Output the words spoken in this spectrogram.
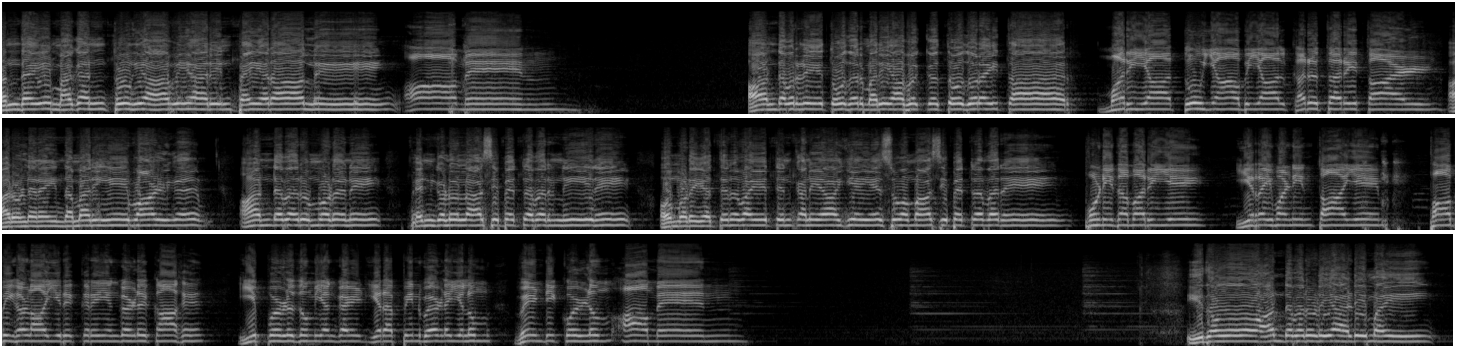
தந்தை மகன் தூய ஆவியாரின் பெயராலே. ஆமென். ஆண்டவருடைய தூதர் மரியாவுக்கு தூதுரைத்தார். மரியா தூயாபியால் கருத்தரித்தாள். அருள் நிறைந்த மரியே வாழ்க. ஆண்டவர் உம்முடனே பெண்களுள் ஆசி பெற்றவர் நீரே. உம்முடைய திருவயத்தின் கனியாகிய இயேசுவம் ஆசி பெற்றவரே. புனித மரியே இறைவனின் தாயே பாவிகளாயிருக்கிற எங்களுக்காக. இப்பொழுதும் எங்கள் இறப்பின் வேளையிலும் வேண்டிக் கொள்ளும். ஆமேன். இதோ ஆண்டவருடைய அடிமை.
